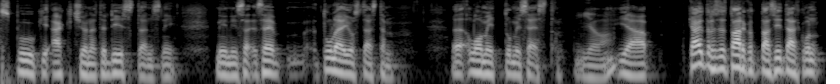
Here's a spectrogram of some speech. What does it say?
spooky action at a distance, niin, niin, niin se, se tulee just tästä lomittumisesta. Joo. Ja käytännössä se tarkoittaa sitä, että kun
